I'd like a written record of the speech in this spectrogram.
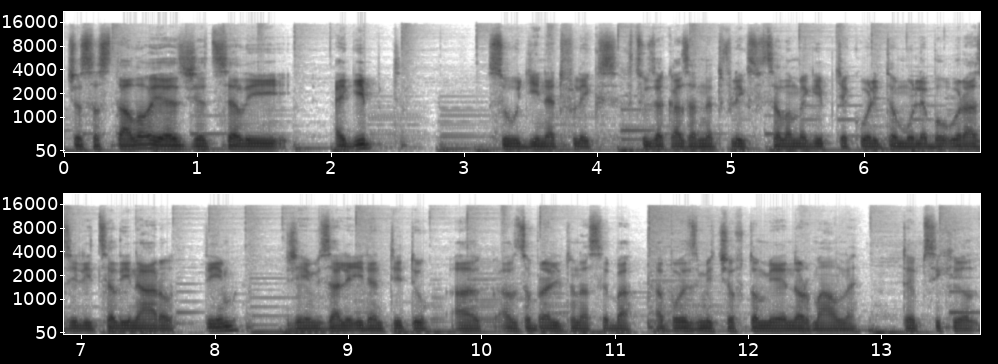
čo sa stalo, je, že celý Egypt súdi Netflix. Chcú zakázať Netflix v celom Egypte kvôli tomu, lebo urazili celý národ tým, že im vzali identitu a, a zobrali to na seba. A povedz mi, čo v tom je normálne. To je, psycho,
